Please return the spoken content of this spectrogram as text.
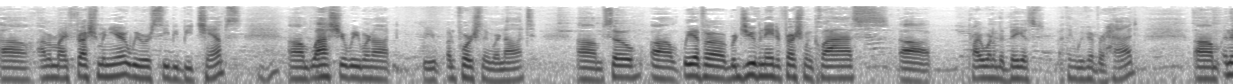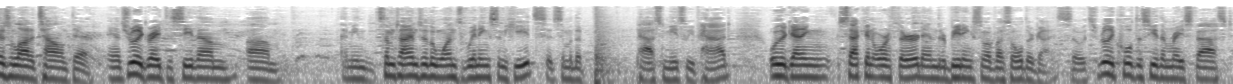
Uh, I remember my freshman year, we were CBB champs. Um, last year, we were not. We unfortunately were not. Um, so uh, we have a rejuvenated freshman class, uh, probably one of the biggest I think we've ever had. Um, and there's a lot of talent there, and it's really great to see them. Um, I mean, sometimes they're the ones winning some heats at some of the past meets we've had, or they're getting second or third, and they're beating some of us older guys. So it's really cool to see them race fast.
